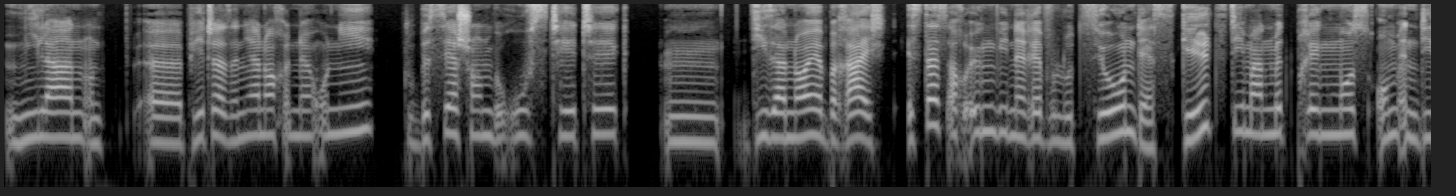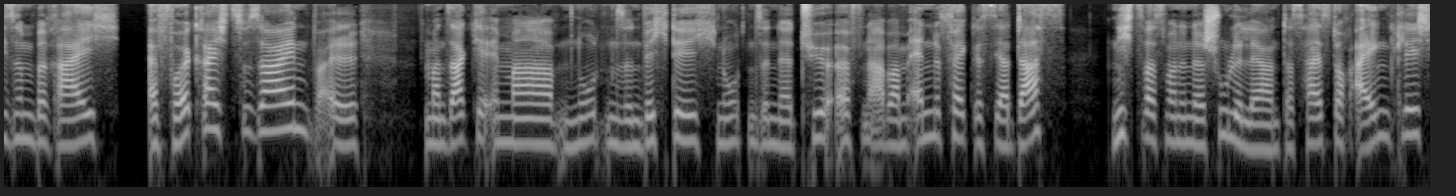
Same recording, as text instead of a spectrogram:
Milan und äh, Peter sind ja noch in der Uni. Du bist ja schon berufstätig. Mm, dieser neue Bereich, ist das auch irgendwie eine Revolution der Skills, die man mitbringen muss, um in diesem Bereich erfolgreich zu sein? Weil man sagt ja immer, Noten sind wichtig, Noten sind der Türöffner, aber im Endeffekt ist ja das nichts, was man in der Schule lernt. Das heißt doch eigentlich,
